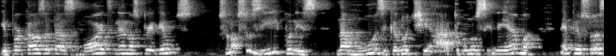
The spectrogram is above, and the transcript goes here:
e por causa das mortes, né, nós perdemos os nossos ícones na música, no teatro, no cinema, né? Pessoas,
